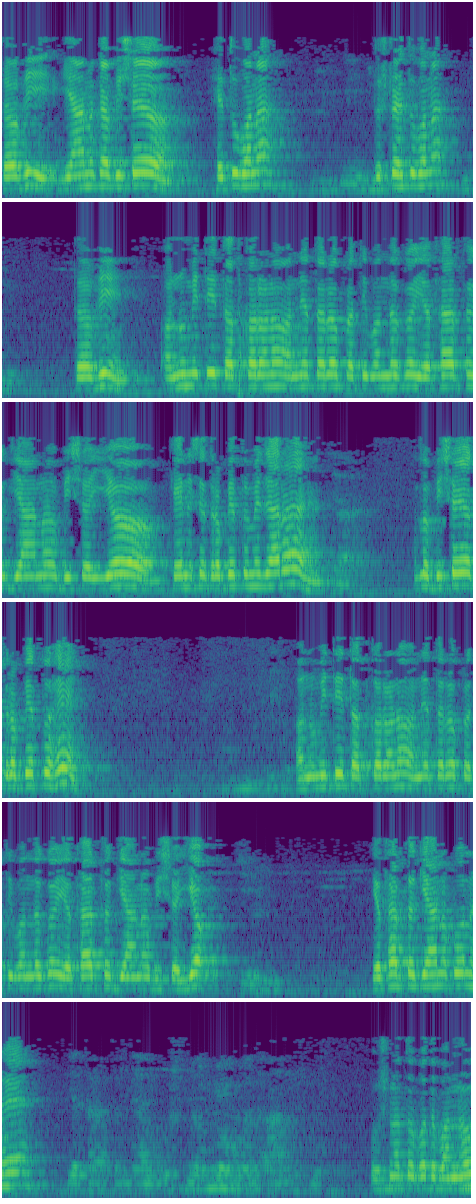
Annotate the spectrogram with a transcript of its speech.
तो अभी ज्ञान का विषय हेतु बना दुष्ट हेतु बना। तो अभी अनुमिति तत्करण अन्यतर प्रतिबंधक यथार्थ ज्ञान विषय कहने से द्रव्यत्व में जा रहा है? जा रहा है। मतलब विषय द्रव्यत्व है? अनुमिति तत्करण अन्यतर प्रतिबंधक यथार्थ ज्ञान विषय। यथार्थ ज्ञान कौन है? उष्ण तो पद द्रव्यत्व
